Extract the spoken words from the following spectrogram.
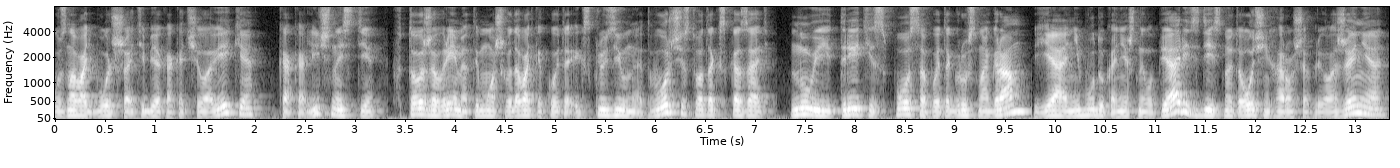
узнавать больше о тебе как о человеке, как о личности. В то же время ты можешь выдавать какое-то эксклюзивное творчество, так сказать. Ну и третий способ это Грустнограмм. Я не буду, конечно, его пиарить здесь, но это очень хорошее приложение.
